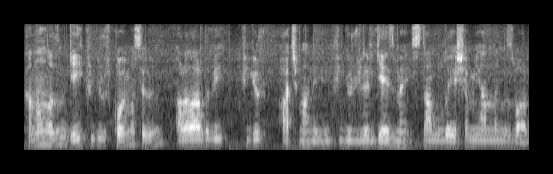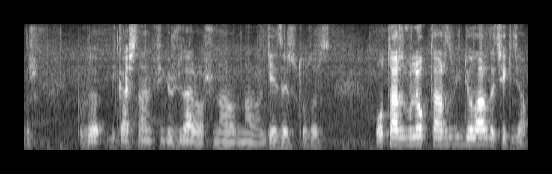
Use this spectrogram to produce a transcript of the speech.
kanalın adını Geyik Figürüz koyma sebebim aralarda bir figür açma, ne bileyim figürcüleri gezme. İstanbul'da yaşamayanlarınız vardır. Burada birkaç tane figürcüler var. Şunlar var, bunlar var. Gezeriz, tozarız. O tarz vlog tarzı videolar da çekeceğim.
